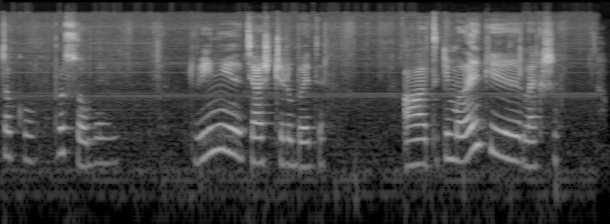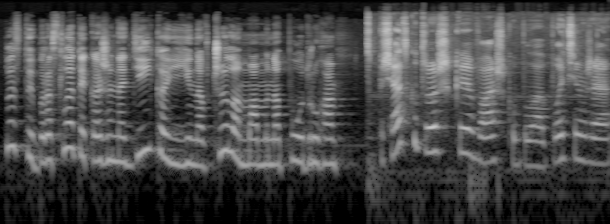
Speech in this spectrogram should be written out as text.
таку просовуємо. Двійні тяжче робити, а такі маленькі легше. Плести браслети, каже Надійка, її навчила мамина подруга. Спочатку трошки важко було, а потім вже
